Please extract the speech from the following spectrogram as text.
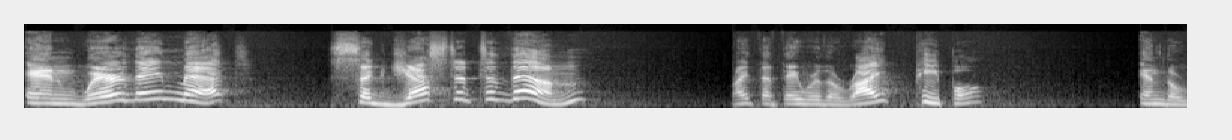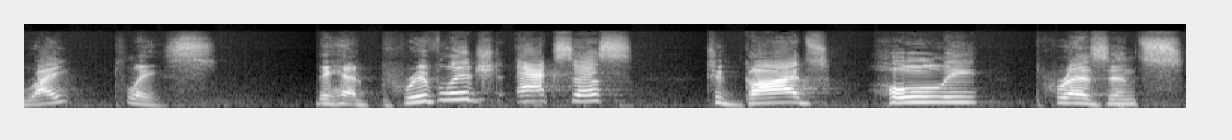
and where they met suggested to them, right, that they were the right people in the right place. They had privileged access to God's holy presence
